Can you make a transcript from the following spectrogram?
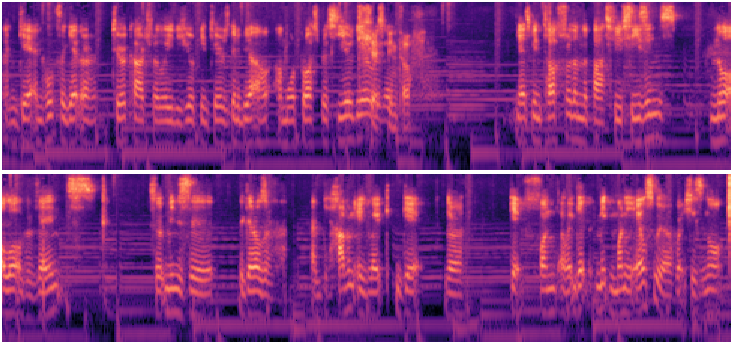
and getting hopefully get their tour cards for the ladies European Tour is going to be a, a more prosperous year there. it's with it. been tough. yeah, it's been tough for them the past few seasons. Not a lot of events, so it means the the girls have, have been having to like get their get fund like get make money elsewhere, which is not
